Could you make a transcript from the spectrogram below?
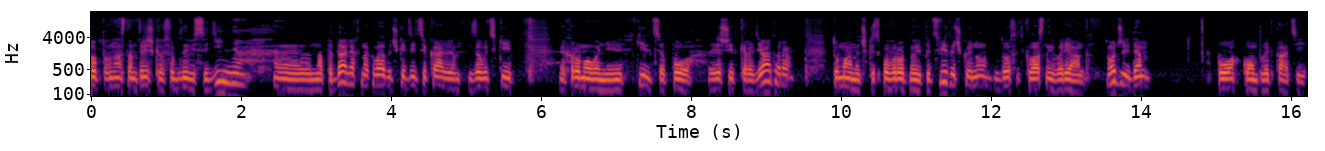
Тобто у нас там трішки особливі сидіння, е, на педалях накладочки ці цікаві, заводські е, хромовані кільця по решітки радіатора, туманочки з поворотною підсвіточкою. Ну, досить класний варіант. Отже, йдемо по комплектації.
